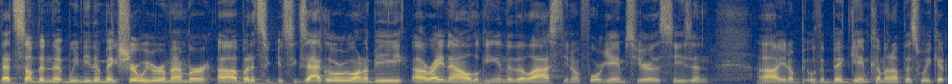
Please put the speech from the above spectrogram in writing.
that's something that we need to make sure we remember. Uh, but it's it's exactly where we want to be uh, right now, looking into the last you know four games here of the season. Uh, you know, with a big game coming up this week at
